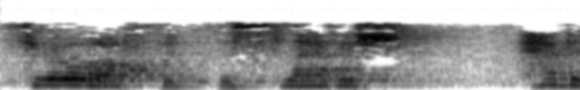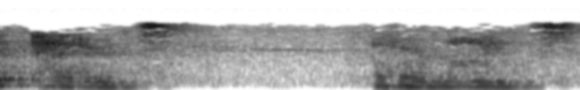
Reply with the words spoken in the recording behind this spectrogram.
throw off the, the slavish habit patterns of our minds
